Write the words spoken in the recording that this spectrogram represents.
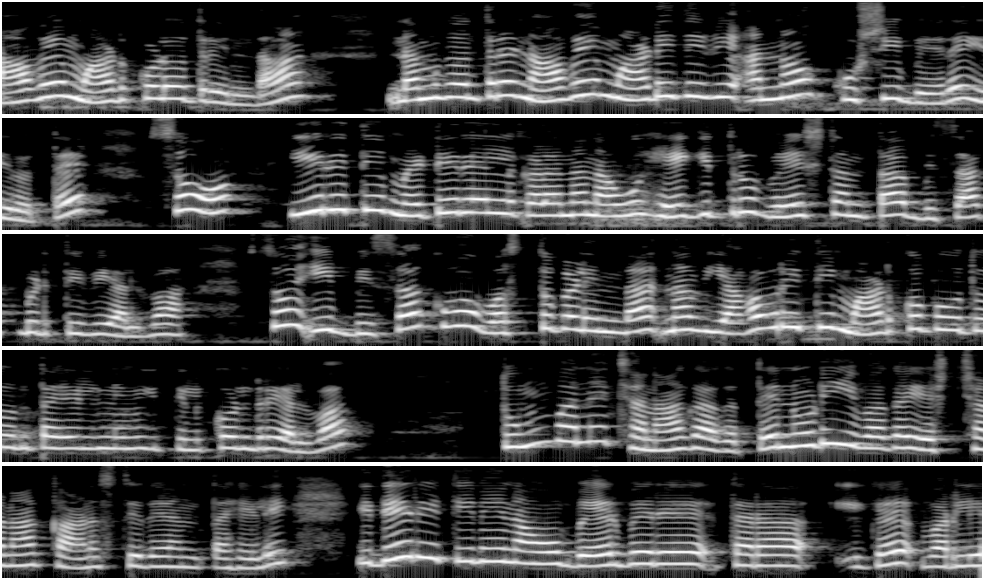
ನಾವೇ ಮಾಡ್ಕೊಳ್ಳೋದ್ರಿಂದ ನಮಗೊಂಥರ ನಾವೇ ಮಾಡಿದ್ದೀವಿ ಅನ್ನೋ ಖುಷಿ ಬೇರೆ ಇರುತ್ತೆ. ಸೊ ಈ ರೀತಿ ಮೆಟೀರಿಯಲ್ಗಳನ್ನು ನಾವು ಹೇಗಿದ್ದರೂ ವೇಸ್ಟ್ ಅಂತ ಬಿಸಾಕ್ಬಿಡ್ತೀವಿ ಅಲ್ವಾ? ಸೊ, ಈ ಬಿಸಾಕುವ ವಸ್ತುಗಳಿಂದ ನಾವು ಯಾವ ರೀತಿ ಮಾಡ್ಕೋಬೋದು ಅಂತ ಹೇಳಿ ನಿಮಗೆ ತಿಳ್ಕೊಂಡ್ರಿ ಅಲ್ವಾ? ತುಂಬಾ ಚೆನ್ನಾಗಾಗುತ್ತೆ. ನೋಡಿ, ಇವಾಗ ಎಷ್ಟು ಚೆನ್ನಾಗಿ ಕಾಣಿಸ್ತಿದೆ ಅಂತ ಹೇಳಿ. ಇದೇ ರೀತಿಯೇ ನಾವು ಬೇರೆ ಬೇರೆ ಥರ ಹೀಗೆ ವರ್ಲಿ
